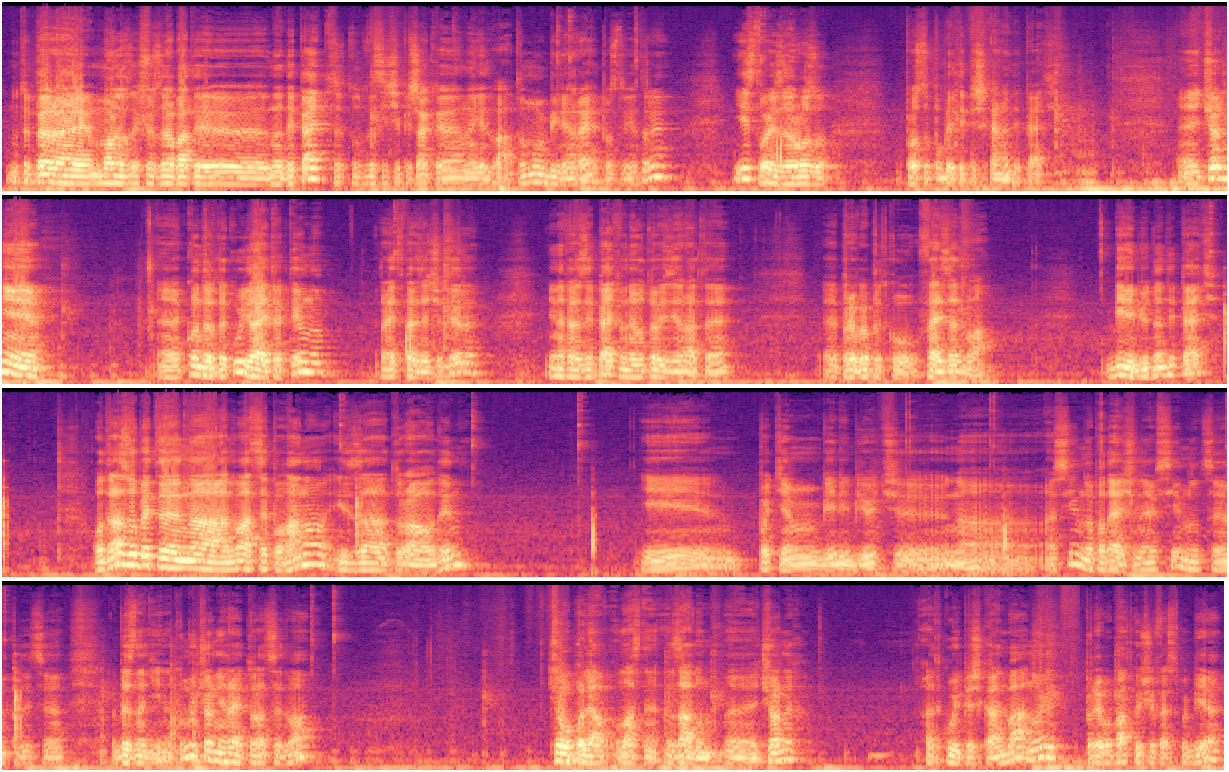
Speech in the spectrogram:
Ну, тепер е, можна, якщо зарабати е, на d5, то тут висячий пішак на e2. Тому білі грають просто e3 і створюють загрозу просто побити пішака на d5. Е, Чорні контратакують, грають активно, грають ферзь 4 і на ферзь 5 вони готові зіграти е, при випадку ферзь 2. Білі б'ють на d5. Одразу бити на 2 це погано із-за тура 1. І потім білі б'ють е, на А7, нападаючи на F7, ну це позиція безнадійна. Тому чорні грають тура С2. Цього поля, власне, задум е, чорних. Атакують пішака N2. Ну і при випадку, що ферзь поб'є,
